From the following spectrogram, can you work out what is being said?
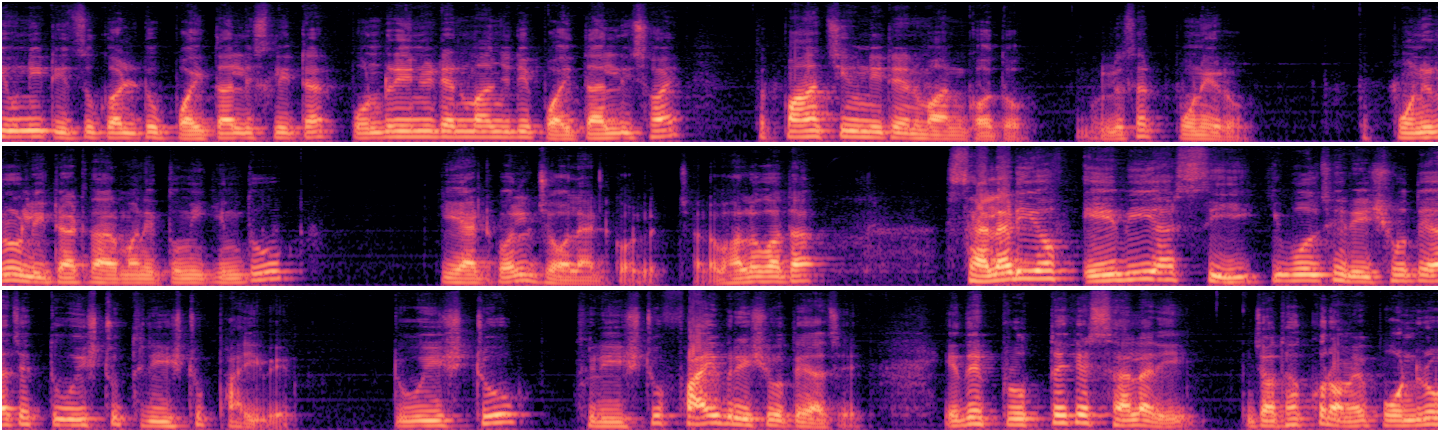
ইউনিট ইজুকাল টু পঁয়তাল্লিশ লিটার। পনেরো ইউনিটের মান যদি পঁয়তাল্লিশ হয় তো পাঁচ ইউনিটের মান কত? বলল, স্যার, পনেরো। তো পনেরো লিটার তার মানে তুমি কিন্তু কি অ্যাড করলে? জল অ্যাড করলে। চলো, ভালো কথা। স্যালারি অফ এ বি আর সি কি বলছে? রেশিওতে আছে two is to three is to ফাইভে two is to three is to five রেশিওতে আছে। এদের প্রত্যেকের স্যালারি যথাক্রমে পনেরো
